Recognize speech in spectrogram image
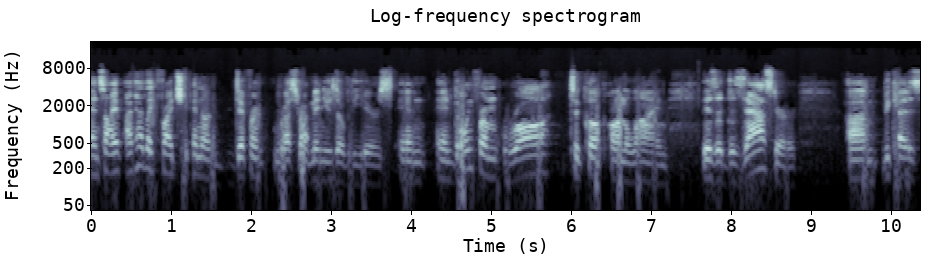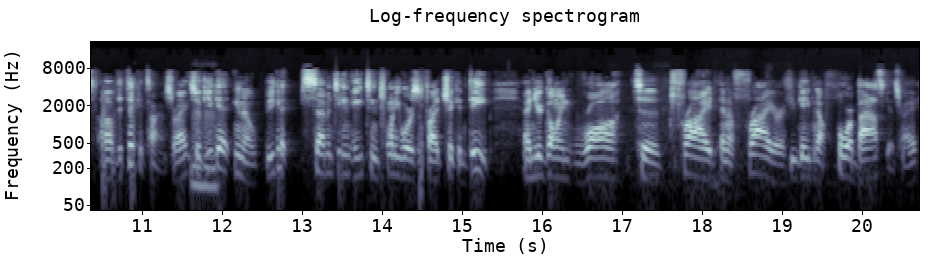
and so I've, I've had like fried chicken on different restaurant menus over the years, and and going from raw to cook on the line is a disaster um, because of the ticket times, right? So mm-hmm. if you mm-hmm. get, you know, you get 17, 18, 20 orders of fried chicken deep and you're going raw to fried in a fryer, if you gave me out four baskets, right?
